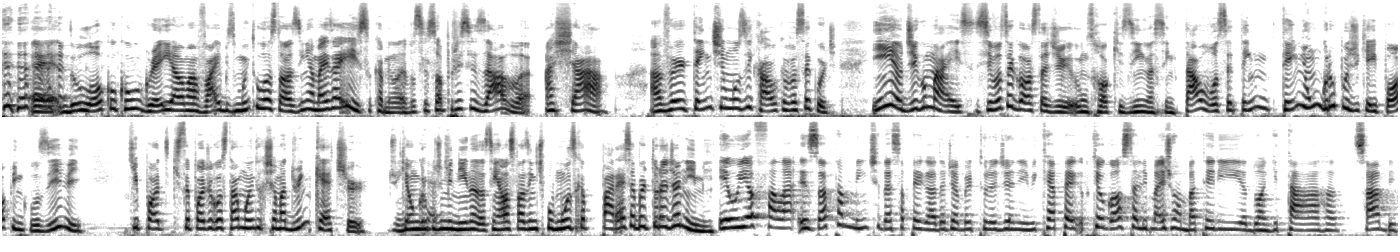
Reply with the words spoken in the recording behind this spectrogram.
é, do Louco com o Grey. É uma vibes muito gostosinha, mas é isso, Camila. Você só precisava achar a vertente musical que você curte. E eu digo mais, se você gosta de uns rockzinho assim tal, você tem, tem um grupo de K-pop, inclusive, que, pode, que você pode gostar muito, que chama Dreamcatcher. Que é um grupo de meninas, assim, elas fazem, tipo, música, parece abertura de anime. Eu ia falar exatamente dessa pegada de abertura de anime, que é pe... porque eu gosto ali mais de uma bateria, de uma guitarra, sabe?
